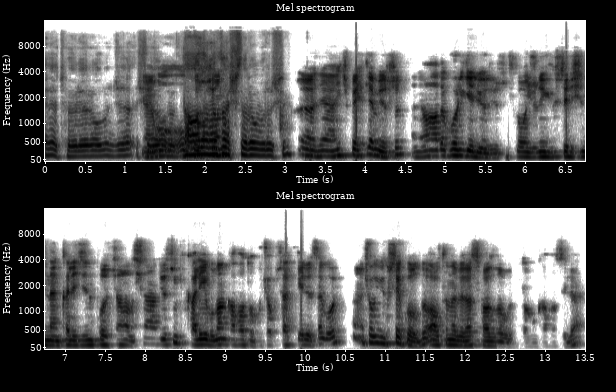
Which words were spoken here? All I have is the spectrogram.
Evet öyle olunca şey Yani o- oluyor. o Dağlara pozisyon- taşlara vuruşu. Evet yani hiç beklemiyorsun. Hani aa da gol geliyor diyorsun. Çünkü oyuncunun yükselişinden, kalecinin pozisyon alışına diyorsun ki kaleyi bulan kafa topu çok sert gelirse gol. Yani çok yüksek oldu. Altına biraz fazla vurdu topun kafasıyla.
